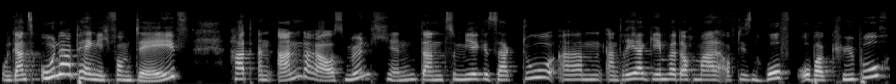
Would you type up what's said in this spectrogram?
Und ganz unabhängig vom Dave hat ein anderer aus München dann zu mir gesagt, du, ähm, Andrea, gehen wir doch mal auf diesen Hof Oberkübuch.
